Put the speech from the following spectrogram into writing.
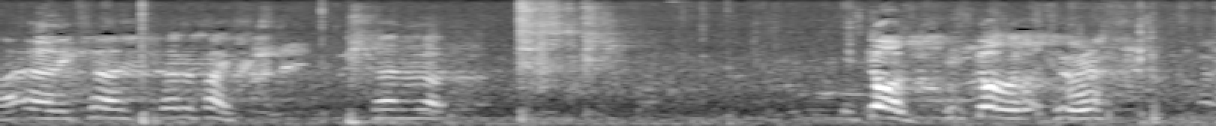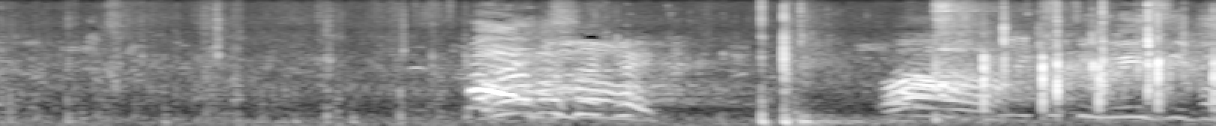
Right, early, turn, turn the face. Turn and look. He's gone, he's gone, we've got two here. That was a kick. Too easy, boy.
